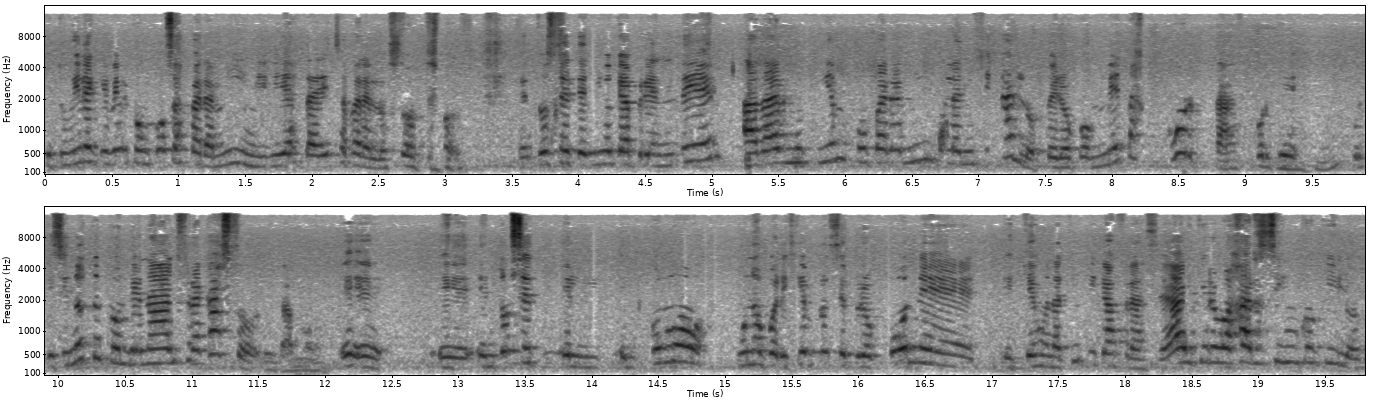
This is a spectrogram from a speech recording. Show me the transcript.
que tuviera que ver con cosas para mí, mi vida está hecha para los otros. Entonces he tenido que aprender a darme tiempo para mí, planificarlo, pero con metas cortas, porque, porque si no estoy condenada al fracaso, digamos. Eh, eh, entonces, el, el, cómo uno, por ejemplo, se propone, eh, que es una típica frase, ay, quiero bajar 5 kilos.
